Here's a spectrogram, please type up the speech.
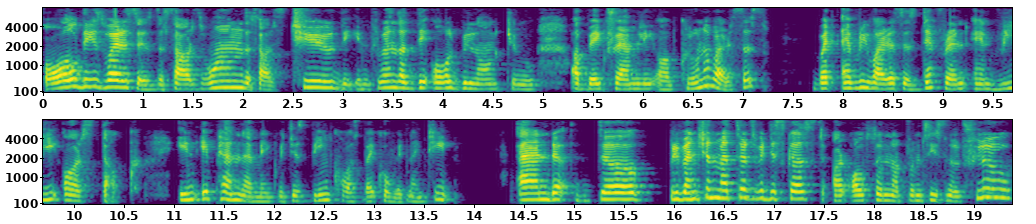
all these viruses, the SARS 1, the SARS 2, the influenza, they all belong to a big family of coronaviruses. But every virus is different, and we are stuck in a pandemic which is being caused by COVID 19. And the prevention methods we discussed are also not from seasonal flu,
